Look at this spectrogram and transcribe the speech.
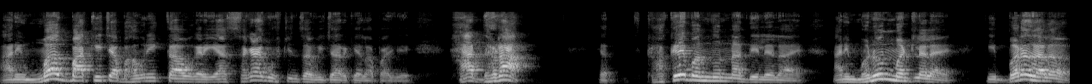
आणि मग बाकीच्या भावनिकता वगैरे या सगळ्या गोष्टींचा विचार केला पाहिजे. हा धडा ठाकरे बंधूंना दिलेला आहे. आणि म्हणून म्हटलेलं आहे की बरं झालं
